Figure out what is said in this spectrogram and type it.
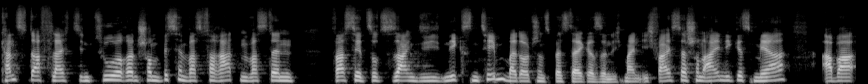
Kannst du da vielleicht den Zuhörern schon ein bisschen was verraten, was denn was jetzt sozusagen die nächsten Themen bei Deutschlands Best Hacker sind. Ich meine, ich weiß ja schon einiges mehr, aber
